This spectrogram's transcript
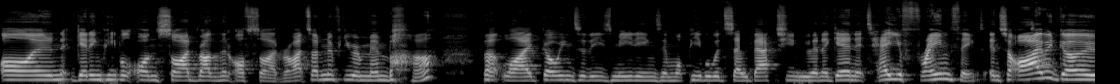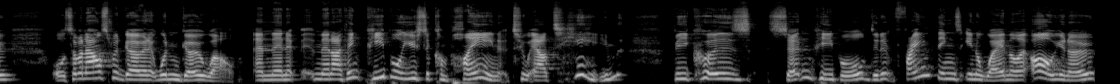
on getting people on side rather than offside, right? So I don't know if you remember, but like going to these meetings and what people would say back to you. And again, it's how you frame things. And so I would go, or someone else would go, and it wouldn't go well. And then, it, and then I think people used to complain to our team because certain people didn't frame things in a way, and they're like, oh, you know,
